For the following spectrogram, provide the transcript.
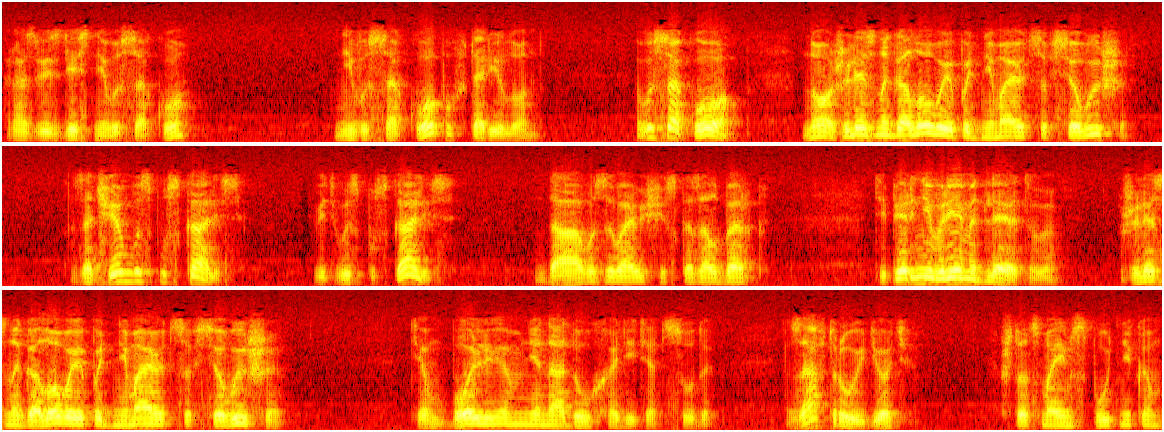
Разве здесь не высоко? Не высоко, повторил он. Высоко, но железноголовые поднимаются все выше. Зачем вы спускались? Ведь вы спускались. Да, вызывающе сказал Берг. Теперь не время для этого. Железноголовые поднимаются все выше. Тем более мне надо уходить отсюда. Завтра уйдете. Что с моим спутником?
